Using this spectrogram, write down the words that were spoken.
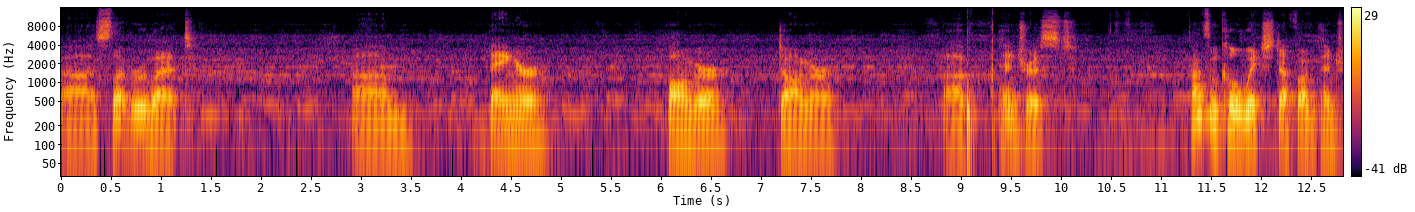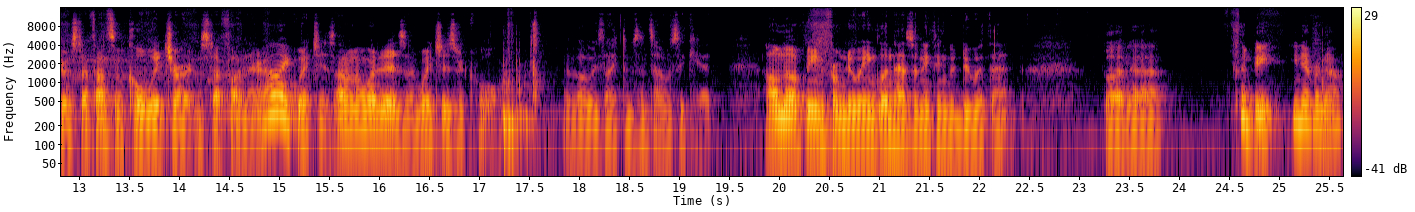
uh, slut roulette, um, banger, bonger, donger, uh, Pinterest. Found some cool witch stuff on Pinterest. I found some cool witch art and stuff on there. I like witches. I don't know what it is. Witches are cool. I've always liked them since I was a kid. I don't know if being from New England has anything to do with that, but uh, could be. You never know.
